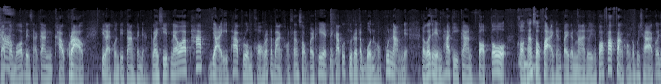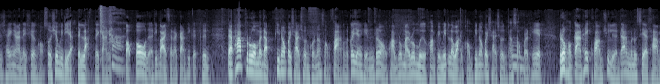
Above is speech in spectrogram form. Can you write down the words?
ครับค่ะต้องบอกว่าเป็นสถานการณ์ข่าวคราวที่หลายคนติดตามกันอย่างใกล้ชิด แม้ว่าภาพใหญ่ภาพรวมของรัฐบาลของทั้งสองประเทศนะครับก็คือระดับบนของผู้นำเนี่ยเราก็จะเห็นท่าทีการตอบโต้ของทั้งสองฝ่ายกันไปกันมา โดยเฉพาะฝากฝั่งของกัมพูชาก็จะใช้งานในเชิงของโซเชียลมีเดียเป็นหลักในการค่ะตอบโต้หรืออธิบายสถานการณ์ที่เกิดขึ้น แต่ภาพรวมระดับพี่น้องประชาชนคนทั้งสองฝั่งแล้วก็ยังเห็นเรื่องของความร่วมไม้ร่วมมือความเป็นมิตรระหว่างของพี่น้องประชาชนทั้งสองประเทศ เรื่องของการให้ความช่วยเหลือด้านมนุษยธรรม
